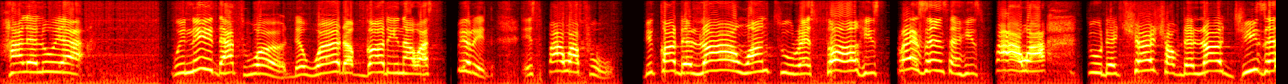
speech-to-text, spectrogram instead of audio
Hallelujah. We need that word. The word of God in our spirit is powerful because the Lord wants to restore his presence and his power to the church of the Lord Jesus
